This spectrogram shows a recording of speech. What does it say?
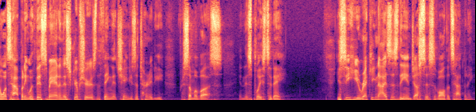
And what's happening with this man in this scripture is the thing that changes eternity for some of us in this place today. You see, he recognizes the injustice of all that's happening,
